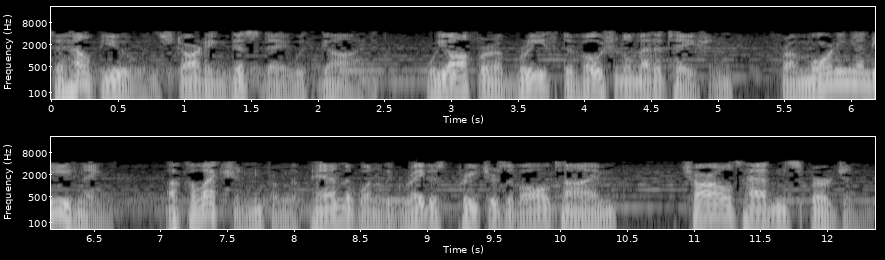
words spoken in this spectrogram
To help you in starting this day with God, we offer a brief devotional meditation from morning and evening, a collection from the pen of one of the greatest preachers of all time, Charles Haddon Spurgeon.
